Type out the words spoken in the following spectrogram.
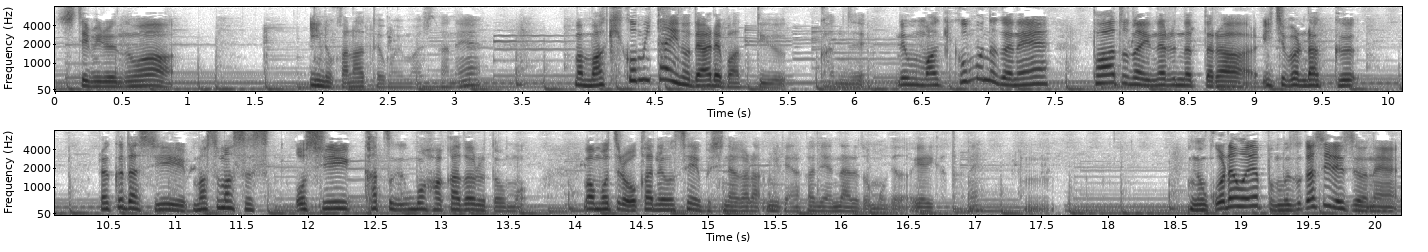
してみるのはいいのかなって思いましたね。まあ、巻き込みたいのであればっていう感じ。でも巻き込むのがねパートナーになるんだったら一番楽。楽だしますます推し活もはかどると思う。まあもちろんお金をセーブしながらみたいな感じになると思うけどやり方ね。うん、これもやっぱ難しいですよね。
